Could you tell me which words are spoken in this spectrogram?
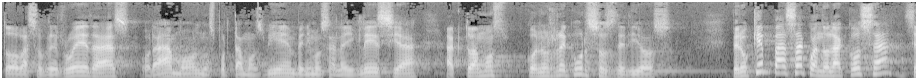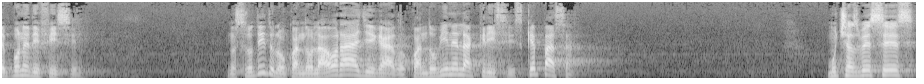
todo va sobre ruedas, oramos, nos portamos bien, venimos a la iglesia, actuamos con los recursos de Dios. Pero ¿qué pasa cuando la cosa se pone difícil? Nuestro título, cuando la hora ha llegado, cuando viene la crisis, ¿qué pasa? Muchas veces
